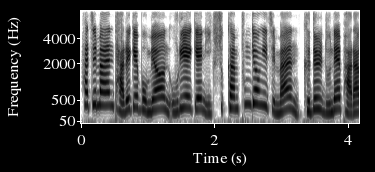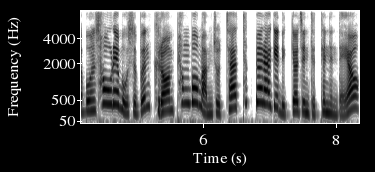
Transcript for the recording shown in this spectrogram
하지만 다르게 보면 우리에겐 익숙한 풍경이지만 그들 눈에 바라본 서울의 모습은 그런 평범함조차 특별하게 느껴진 듯 했는데요.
